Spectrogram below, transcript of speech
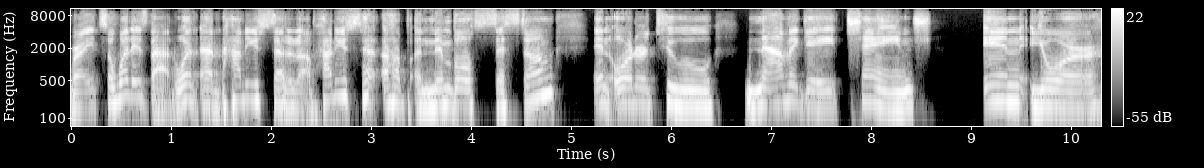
right? So what is that? What and how do you set it up? How do you set up a nimble system in order to navigate change in your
